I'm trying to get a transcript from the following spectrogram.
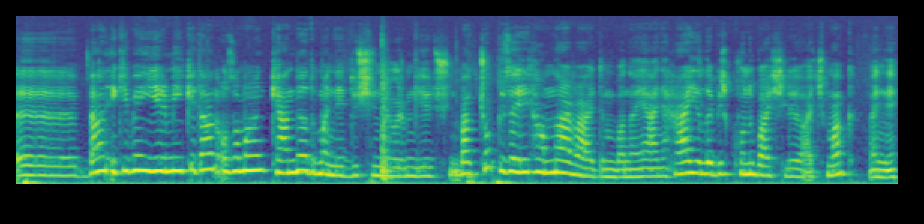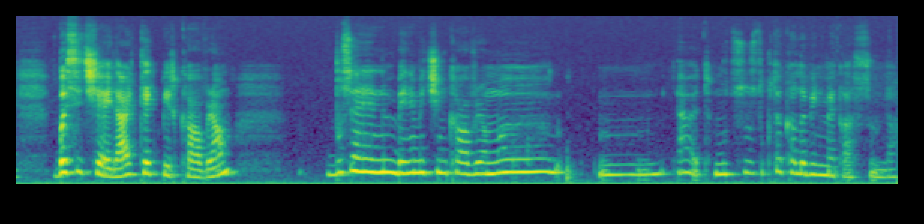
Ee, ben 2022'den o zaman kendi adıma ne düşünüyorum diye düşün. Bak çok güzel ilhamlar verdin bana. Yani her yıla bir konu başlığı açmak. Hani basit şeyler, tek bir kavram. Bu senenin benim için kavramı hmm, evet mutsuzlukta kalabilmek aslında.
